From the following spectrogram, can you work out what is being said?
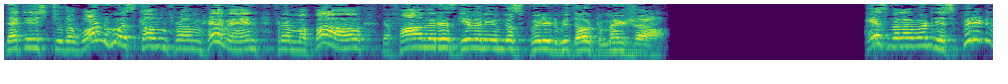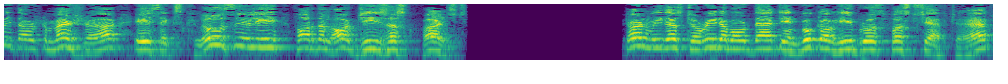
that is to the one who has come from heaven, from above, the Father has given him the Spirit without measure. Yes, beloved, the Spirit without measure is exclusively for the Lord Jesus Christ. Turn with us to read about that in book of Hebrews, first chapter.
